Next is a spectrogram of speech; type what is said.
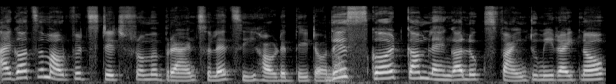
I got some outfits stitched from a brand so let's see how did they turn out. This out. skirt come lehenga looks fine to me right now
